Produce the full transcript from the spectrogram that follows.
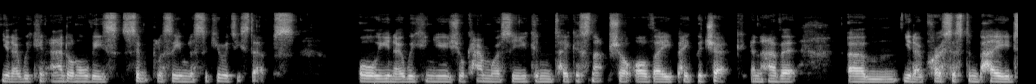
you know, we can add on all these simpler, seamless security steps. Or, you know, we can use your camera so you can take a snapshot of a paper check and have it, um, you know, processed and paid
